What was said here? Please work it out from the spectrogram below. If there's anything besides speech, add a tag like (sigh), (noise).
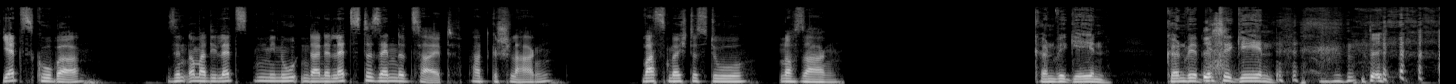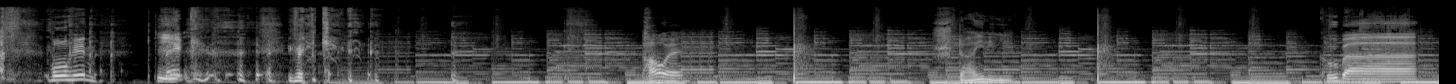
Jetzt, Kuba, sind nochmal die letzten Minuten, deine letzte Sendezeit hat geschlagen. Was möchtest du noch sagen? Können wir gehen? Können wir bitte (laughs) gehen? (laughs) Wohin? Weg! (laughs) Weg. Paul. Steini. Kuba.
